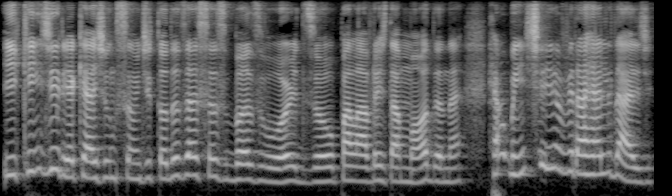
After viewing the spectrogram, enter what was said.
E quem diria que a junção de todas essas buzzwords ou palavras da moda, né, realmente ia virar realidade.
